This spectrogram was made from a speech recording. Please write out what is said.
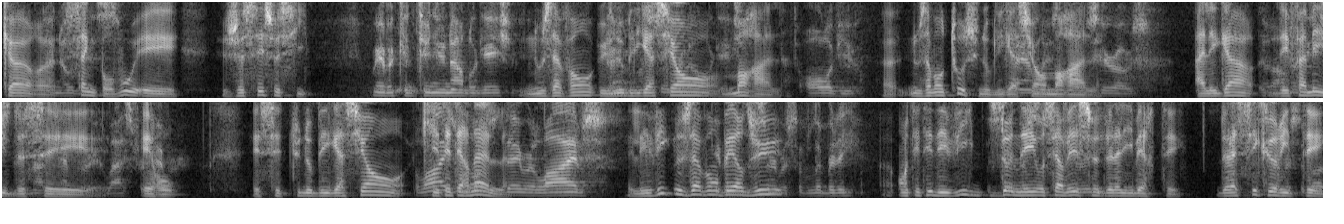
cœur saigne pour vous et je sais ceci. Nous avons une obligation morale. Euh, nous avons tous une obligation morale à l'égard des familles de ces héros. Et c'est une obligation qui est éternelle. Les vies que nous avons perdues ont été des vies données au service de la liberté, de la sécurité,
